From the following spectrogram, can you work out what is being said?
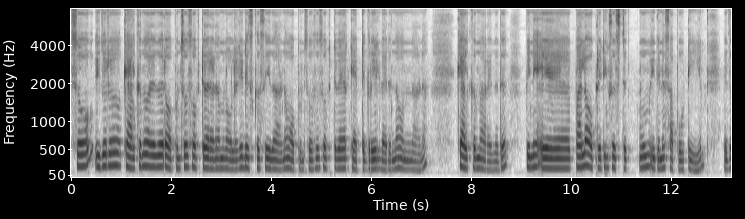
സോ ഇതൊരു കാൽക്ക് എന്ന് പറയുന്നത് ഒരു ഓപ്പൺ സോഴ്സ് സോഫ്റ്റ്വെയർ ആണ്. നമ്മൾ ഓൾറെഡി ഡിസ്കസ് ചെയ്തതാണ്. ഓപ്പൺ സോഴ്സ് സോഫ്റ്റ്വെയർ കാറ്റഗറിയിൽ വരുന്ന ഒന്നാണ്. കാൽക്ക് എന്ന് പറയുന്നത്. പിന്നെ പല ഓപ്പറേറ്റിംഗ് സിസ്റ്റവും ഇതിനെ സപ്പോർട്ട് ചെയ്യും. ഇത്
